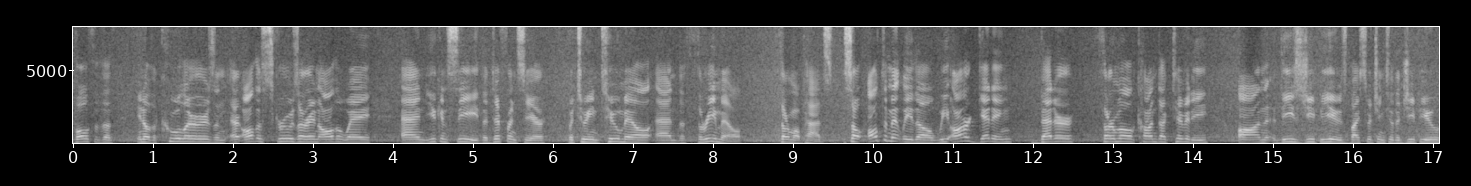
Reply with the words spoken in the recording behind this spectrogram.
both of the, you know, the coolers and all the screws are in all the way. And you can see the difference here between 2 mil and the 3 mil thermal pads. So ultimately though, we are getting better thermal conductivity on these GPUs by switching to the GPU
